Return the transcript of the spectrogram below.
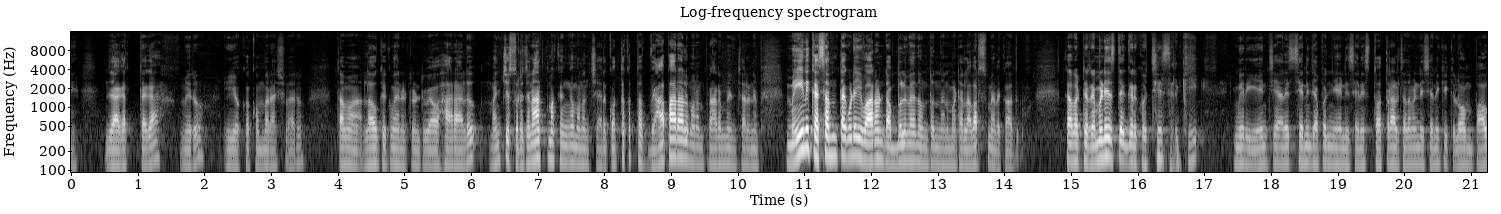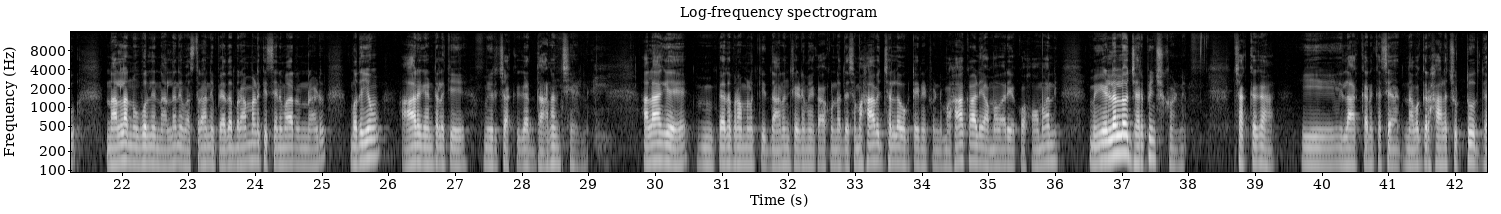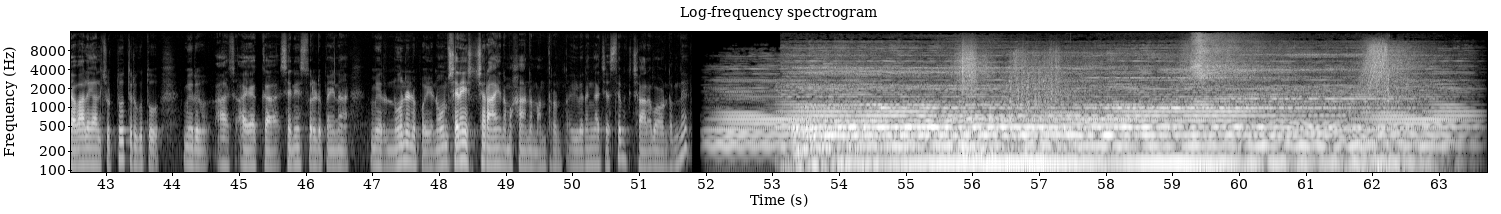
జాగ్రత్తగా మీరు ఈ యొక్క కుంభరాశి వారు తమ లౌకికమైనటువంటి వ్యవహారాలు మంచి సృజనాత్మకంగా మనం చేయాలి. కొత్త కొత్త వ్యాపారాలు మనం ప్రారంభించాలని మెయిన్ కసంతా కూడా ఈ వారం డబ్బుల మీద ఉంటుందన్నమాట లవర్స్ మీద కాదు. కాబట్టి రెమెడీస్ దగ్గరకు వచ్చేసరికి మీరు ఏం చేయాలి? శని జపం చేయండి శని స్తోత్రాలు చదవండి శనికి కిలోం పావు నల్ల నువ్వుల్ని నల్లని వస్త్రాన్ని పేద బ్రాహ్మణులకి శనివారం నాడు ఉదయం ఆరు గంటలకి మీరు చక్కగా దానం చేయండి. అలాగే పేద బ్రాహ్మణులకి దానం చేయడమే కాకుండా దశ మహావిద్యల్లో ఒకటైనటువంటి మహాకాళి అమ్మవారి యొక్క హోమాన్ని మీ ఇళ్ళలో జరిపించుకోండి. చక్కగా ఈ ఇలా కనుక శ- నవగ్రహాల చుట్టూ దేవాలయాల చుట్టూ తిరుగుతూ మీరు ఆ ఆ యొక్క శనీశ్వరుడి పైన మీరు నూనెను పోయండి ఓం శనేశ్వరాయన మహాన మంత్రంతో ఈ విధంగా చేస్తే మీకు చాలా బాగుంటుంది.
